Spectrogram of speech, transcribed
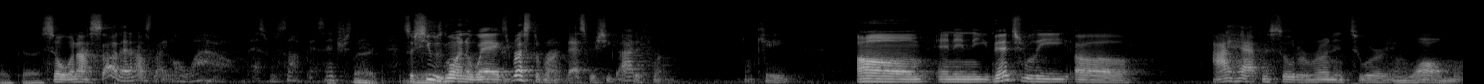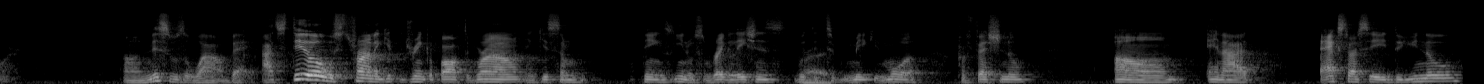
Okay. So when I saw that, I was like, oh wow, that's what's up. That's interesting. So she was going to Wag's restaurant. That's where she got it from. Okay. Um, and then eventually, uh, I happened to sort of run into her in Walmart. Um, this was a while back. I still was trying to get the drink up off the ground and get some things, you know, some regulations with Right. it to make it more professional. Um, and I asked her, I said, Do you know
